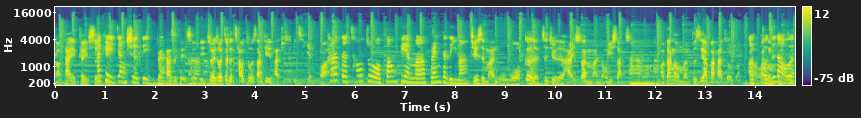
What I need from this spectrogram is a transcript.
啊，它也可以设定，它可以这样设定，对，它是可以设定。所以说这个操作上去，它就是一直演化。它的操作方便吗？Friendly 吗？其实蛮，我个人是觉得还算蛮容易上手。啊，当然我们不是要帮他做广告。哦，我知道，我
